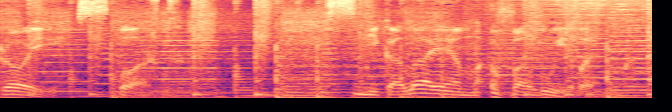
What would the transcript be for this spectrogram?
Большой спорт с Николаем Валуевым.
